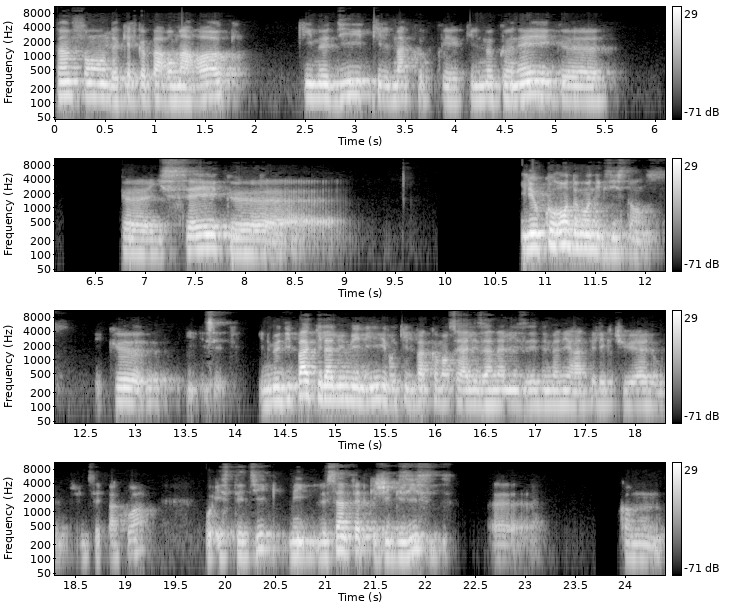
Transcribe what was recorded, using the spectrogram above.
fin fond de quelque part au Maroc, qui me dit qu'il me connaît, qu'il sait que il est au courant de mon existence. Et que, il ne me dit pas qu'il a lu mes livres, qu'il va commencer à les analyser de manière intellectuelle ou je ne sais pas quoi, ou esthétique, mais le simple fait que j'existe euh, comme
